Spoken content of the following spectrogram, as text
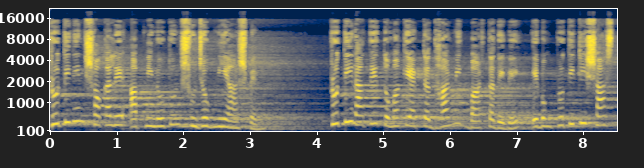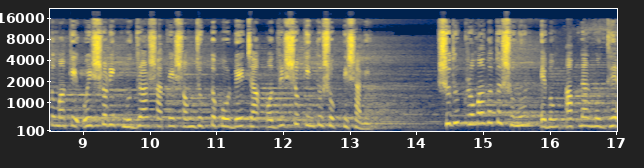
প্রতিদিন সকালে আপনি নতুন সুযোগ নিয়ে আসবেন। প্রতি রাতে তোমাকে একটা ধার্মিক বার্তা দেবে এবং প্রতিটি শ্বাস তোমাকে ঐশ্বরিক মুদ্রার সাথে সংযুক্ত করবে যা অদৃশ্য কিন্তু শক্তিশালী। শুধু ক্রমাগত শুনুন এবং আপনার মধ্যে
